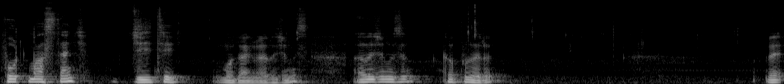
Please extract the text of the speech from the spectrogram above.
Ford Mustang GT model bir aracımız. Aracımızın kapıları ve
